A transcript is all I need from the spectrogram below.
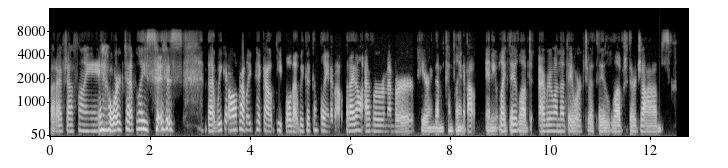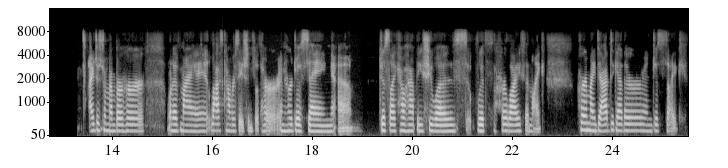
but I've definitely worked at places that we could all probably pick out people that we could complain about. But I don't ever remember hearing them complain about any like they loved everyone that they worked with. They loved their jobs. I just remember her one of my last conversations with her and her just saying um, just like how happy she was with her life and like her and my dad together and just like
